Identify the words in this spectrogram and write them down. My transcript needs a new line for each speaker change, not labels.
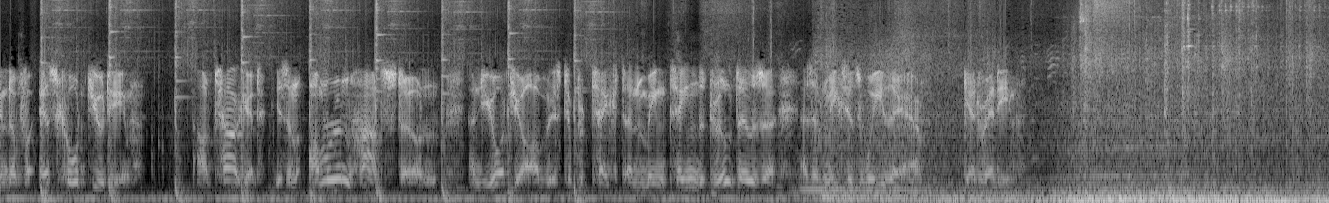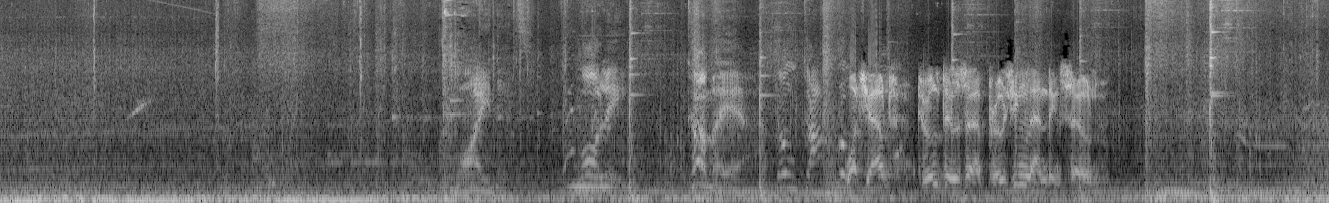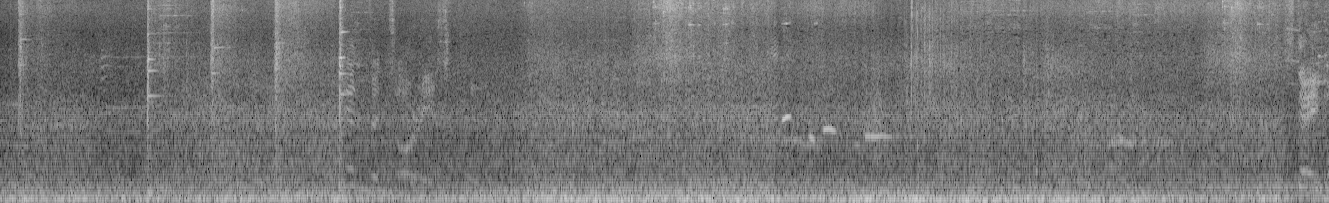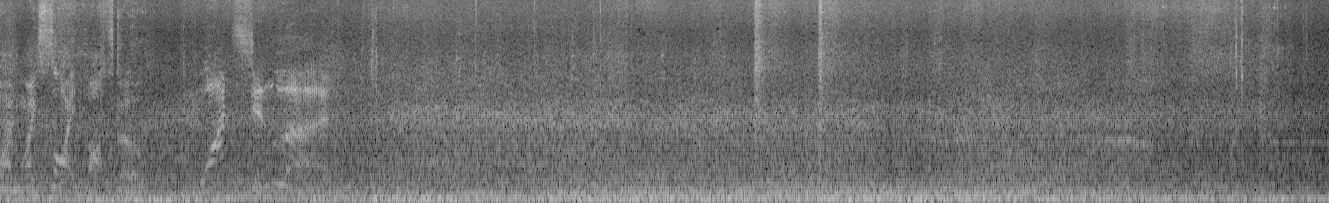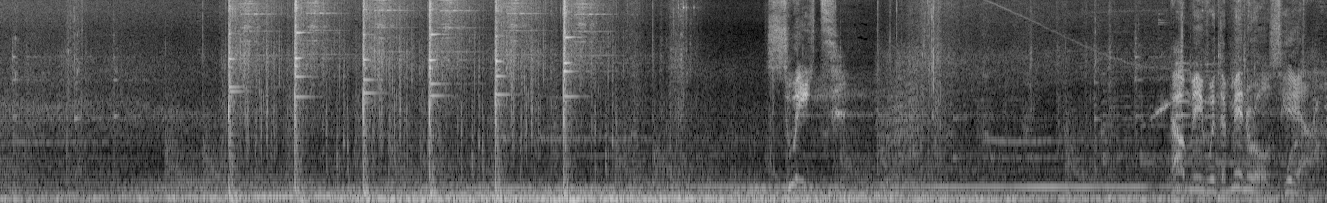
signed up for escort duty. Our target is an Ommoran Heartstone, and your job is to protect and maintain the drill dozer as it makes its way there. Get ready.
Molly, come here.
Watch out. Drill dozer approaching landing zone.
minerals here.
